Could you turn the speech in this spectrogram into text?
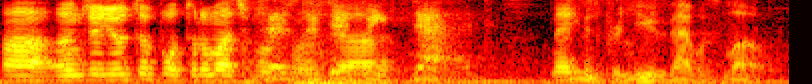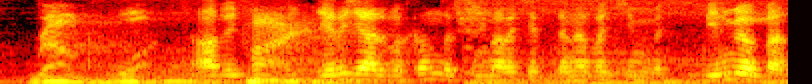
Ha önce YouTube oturumu the unuttunuz ya dad. Even Neyse. for you, that was low. Round one. Abi geri gel bakalım da şunun hareketlerine bakayım bir. Bilmiyorum ben.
